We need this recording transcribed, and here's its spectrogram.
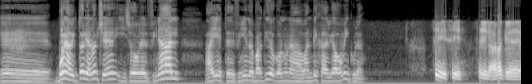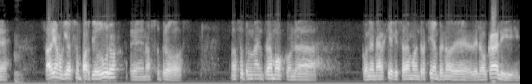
eh, buena victoria anoche eh, y sobre el final, ahí este, definiendo el partido con una bandeja del Gabo Mícula. Sí, sí, sí, la verdad que sabíamos que iba a ser un partido duro. Eh, nosotros nosotros no entramos con la con la energía que sabemos entrar siempre, ¿no? De, local y,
